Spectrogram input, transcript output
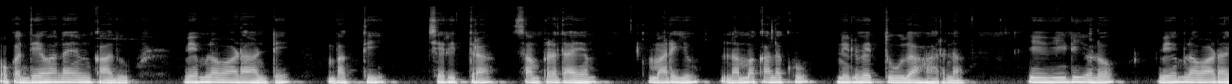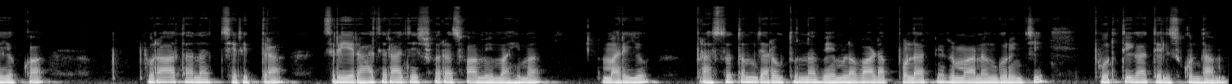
ఒక దేవాలయం కాదు వేములవాడ అంటే భక్తి చరిత్ర సంప్రదాయం మరియు నమ్మకాలకు నిలువెత్తు ఉదాహరణ ఈ వీడియోలో వేములవాడ యొక్క పురాతన చరిత్ర శ్రీ రాజరాజేశ్వర స్వామి మహిమ మరియు ప్రస్తుతం జరుగుతున్న వేములవాడ పునర్నిర్మాణం గురించి పూర్తిగా తెలుసుకుందాం.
